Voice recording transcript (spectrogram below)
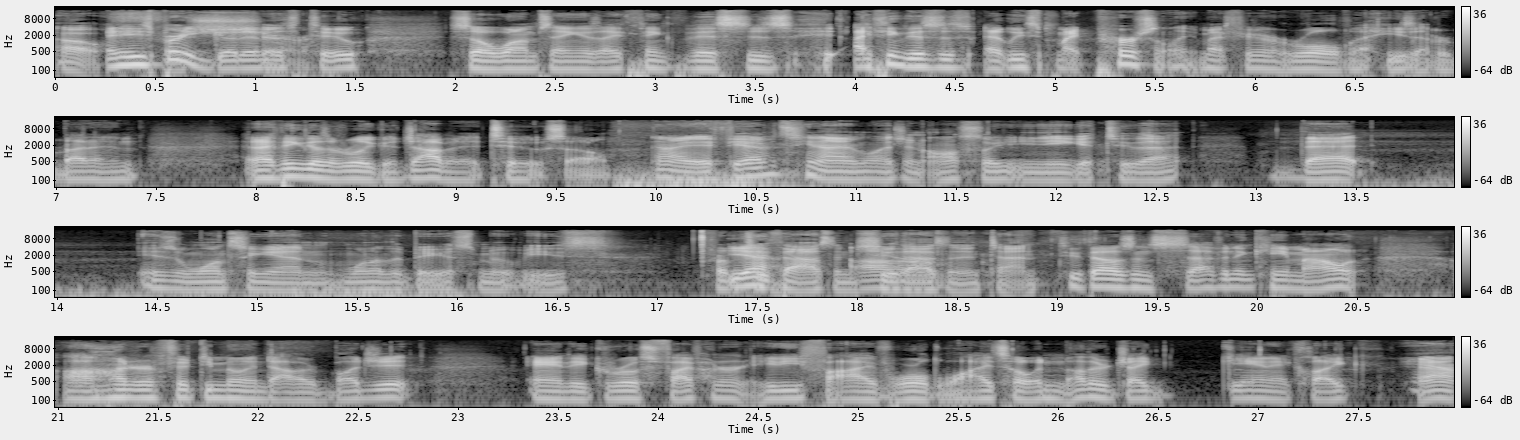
Oh, and he's pretty good in this too. So what I'm saying is, I think this is, I think this is at least my personally my favorite role that he's ever been in, and I think he does a really good job at it too. So All right, if you haven't seen I Am Legend, also you need to get to that. That is once again one of the biggest movies from Yeah, 2000 to um, 2010. 2007 it came out, a 150 million dollar budget, and it grossed 585 worldwide. So another gigantic, like Yeah,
